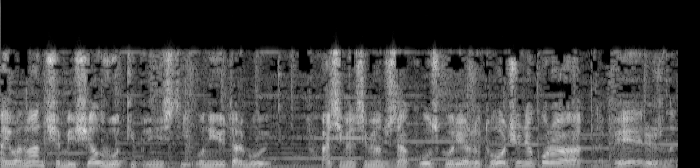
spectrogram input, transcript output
А Иван Иванович обещал водки принести, он ее торгует. А Семен Семенович закуску режет очень аккуратно, бережно.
